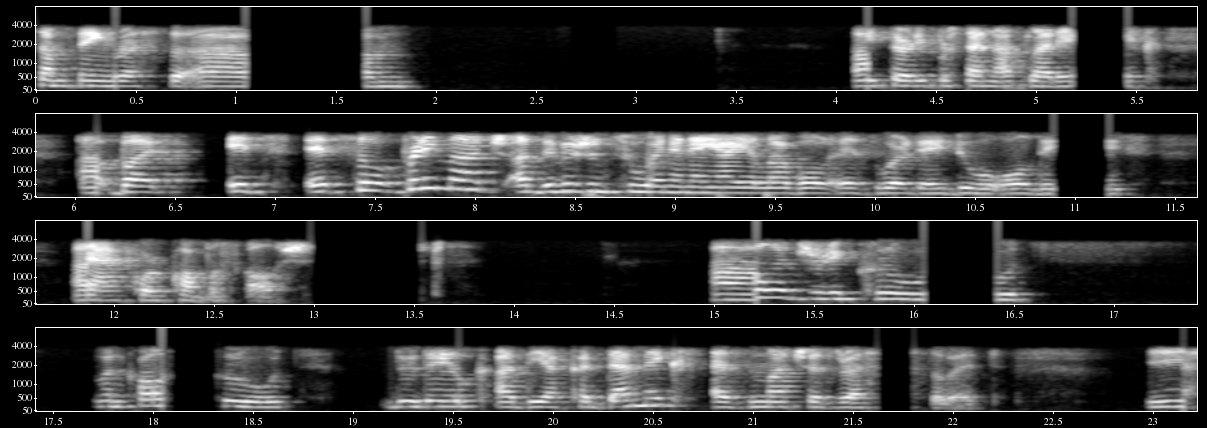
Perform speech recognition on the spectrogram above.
something rest um, 30% athletic. Uh, but it's it's so pretty much a Division two and NAIA level is where they do all these stack or combo scholarships. Uh, college recruits, when college recruits, do they look at the academics as much as rest of it? Yes,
